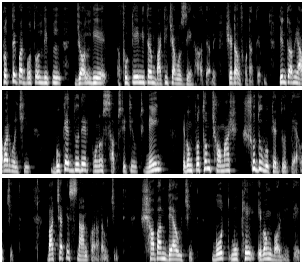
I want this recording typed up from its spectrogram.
প্রত্যেকবার বোতল নিপল জল দিয়ে ফুটিয়ে নিতে হবে, বাটি চামচ দিয়ে খাওয়াতে হবে, সেটাও ফোটাতে হবে। কিন্তু আমি আবার বলছি, বুকের দুধের কোনো সাবস্টিটিউট নেই এবং প্রথম ছ মাস শুধু বুকের দুধ দেওয়া উচিত। বাচ্চাকে স্নান করানো উচিত। সাবান দেওয়া উচিত, বোধ মুখে এবং বডিতে।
